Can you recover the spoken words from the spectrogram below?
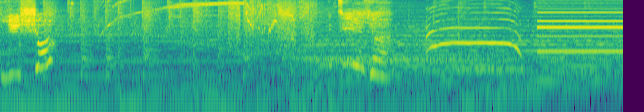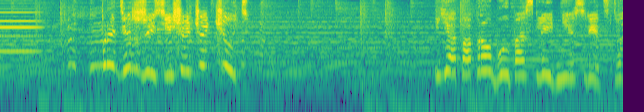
Еще? Где я? Продержись еще чуть-чуть. Я попробую последнее средство.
